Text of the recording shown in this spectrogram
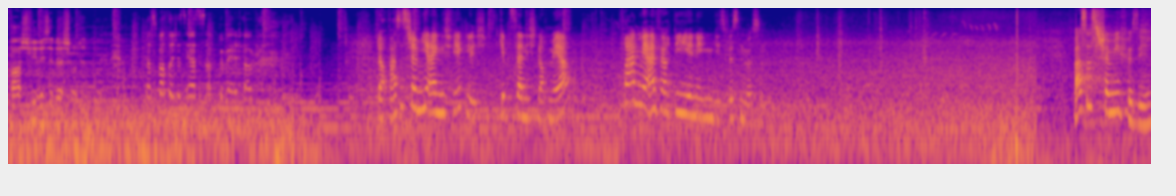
War schwierig in der Schule. Das, was ich als erstes abgewählt habe. Doch was ist Chemie eigentlich wirklich? Gibt es da nicht noch mehr? Fragen wir einfach diejenigen, die es wissen müssen. Was ist Chemie für Sie?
